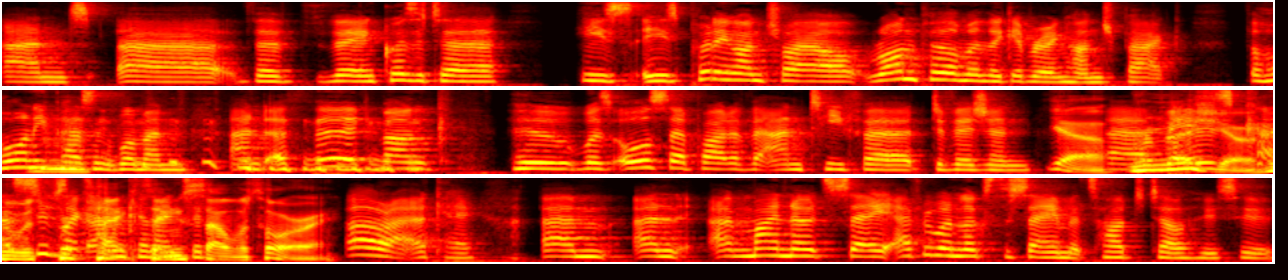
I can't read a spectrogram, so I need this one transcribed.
and uh, the the Inquisitor he's he's putting on trial Ron Perlman, the gibbering hunchback, the horny Hmm. peasant woman, and a third monk who was also part of the Antifa division. Yeah, Uh, Remigio, who was like protecting unconnected. Salvatore. All right, okay. Um, and, and my notes say everyone looks the same. It's hard to tell who's who.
